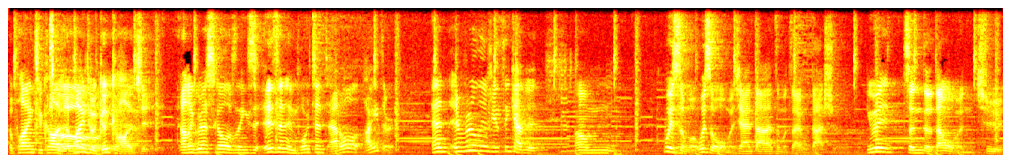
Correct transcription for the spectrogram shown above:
applying to college, oh, applying to a good college, yeah. On the grand scale of things isn't important at all either. And and really, if you think of it. um,，为什么？为什么我们现在大家这么在乎大学？因为真的，当我们去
